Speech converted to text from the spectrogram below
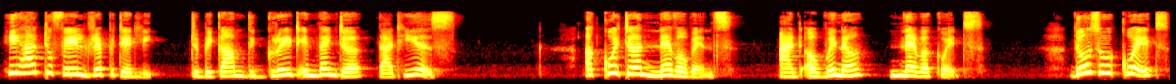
He had to fail repeatedly to become the great inventor that he is. A quitter never wins, and a winner never quits. Those who quit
